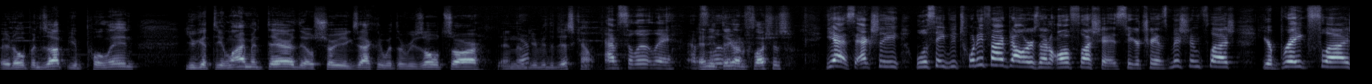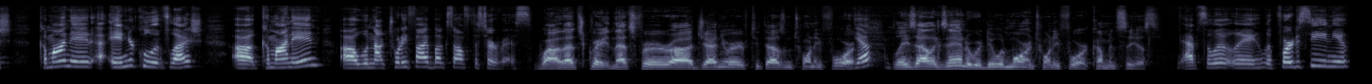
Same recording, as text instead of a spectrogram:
It opens up. You pull in. You get the alignment there. They'll show you exactly what the results are, and they'll Yep. give you the discount. Absolutely. Absolutely. Anything on flushes? Yes, actually, we'll save you $25 on all flushes. So your transmission flush, your brake flush, come on in, uh, and your coolant flush. Uh, come on in. Uh, we'll knock 25 bucks off the service. Wow, that's great. And that's for uh, January of 2024. Yep. Blaise Alexander, we're doing more in 24. Come and see us. Absolutely. Look forward to seeing you.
